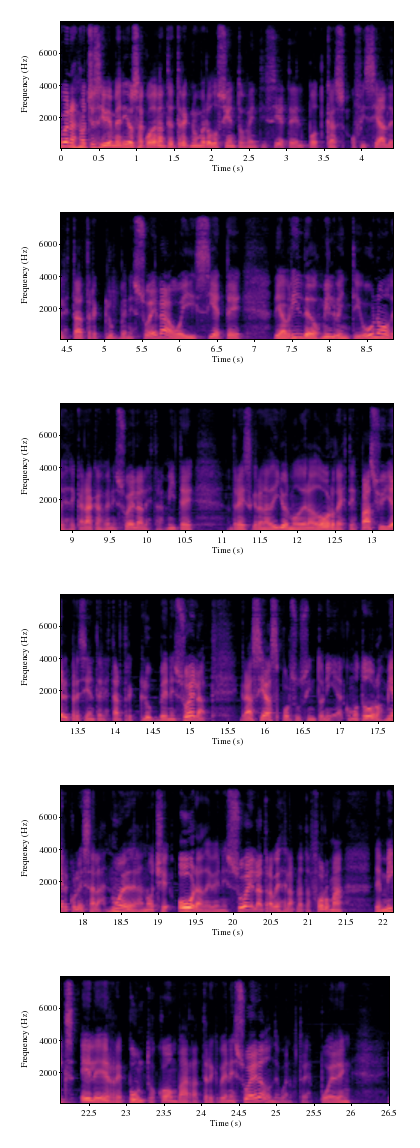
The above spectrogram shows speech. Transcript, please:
Buenas noches y bienvenidos a Cuadrante Trek número 227, el podcast oficial del Star Trek Club Venezuela. Hoy 7 de abril de 2021, desde Caracas, Venezuela, les transmite Andrés Granadillo, el moderador de este espacio y el presidente del Star Trek Club Venezuela. Gracias por su sintonía, como todos los miércoles a las 9 de la noche, hora de Venezuela, a través de la plataforma de mixlr.com barra Trek Venezuela, donde bueno, ustedes pueden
